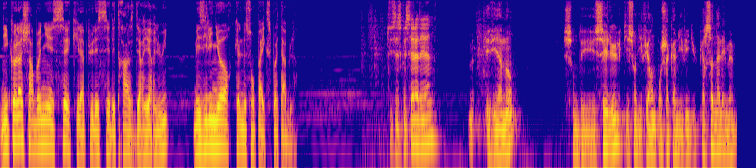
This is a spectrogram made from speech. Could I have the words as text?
Nicolas Charbonnier sait qu'il a pu laisser des traces derrière lui, mais il ignore qu'elles ne sont pas exploitables. Tu sais ce que c'est l'ADN Évidemment. Ce sont des cellules qui sont différentes pour chaque individu. Personne n'a les mêmes.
